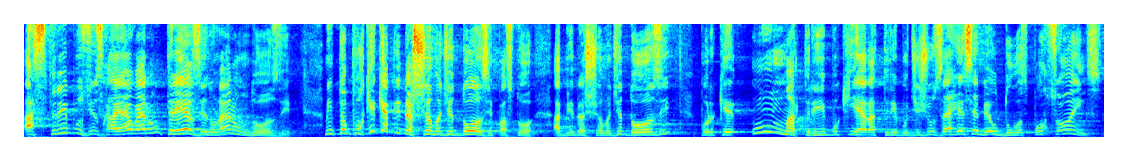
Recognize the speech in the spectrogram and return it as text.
as tribos de Israel eram 13, não eram 12. Então, por que, que a Bíblia chama de 12, pastor? A Bíblia chama de 12 porque uma tribo, que era a tribo de José, recebeu duas porções.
